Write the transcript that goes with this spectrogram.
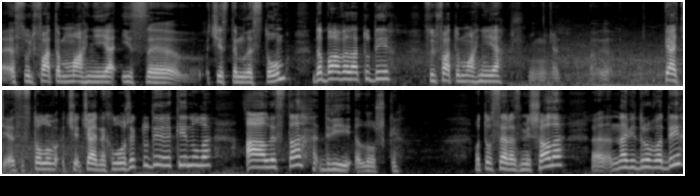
е, сульфатом магнія із е, чистим листом, додавала туди сульфату магнія. 5 столов... чайних ложок туди кинула, а листа 2 ложки. Ото все розмішала. е, На відро води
